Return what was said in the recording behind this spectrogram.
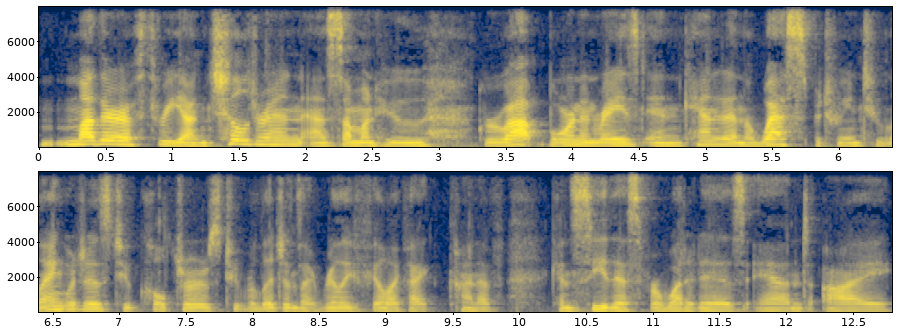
mother of three young children, as someone who grew up, born and raised in Canada in the West between two languages, two cultures, two religions. I really feel like I kind of can see this for what it is. And I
